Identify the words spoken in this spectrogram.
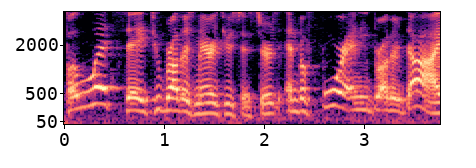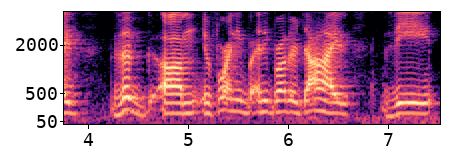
But let's say two brothers married two sisters, and before any brother died, the um, before any any brother died, the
